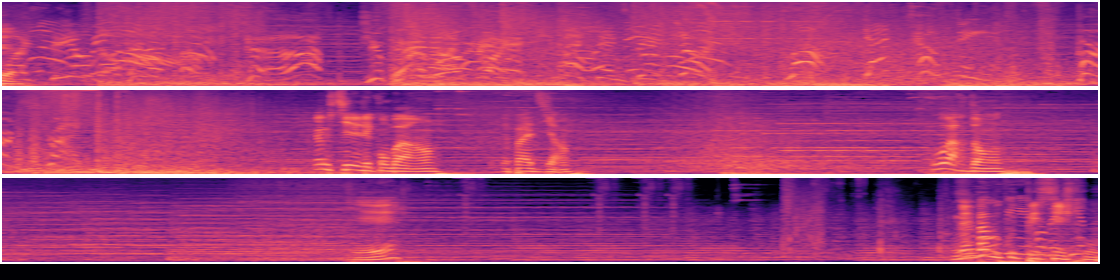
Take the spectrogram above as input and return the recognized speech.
Et. Même stylé les combats, hein. Y a pas à dire. hein. Ou ardent. Ok. Même pas beaucoup de PC, je trouve.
